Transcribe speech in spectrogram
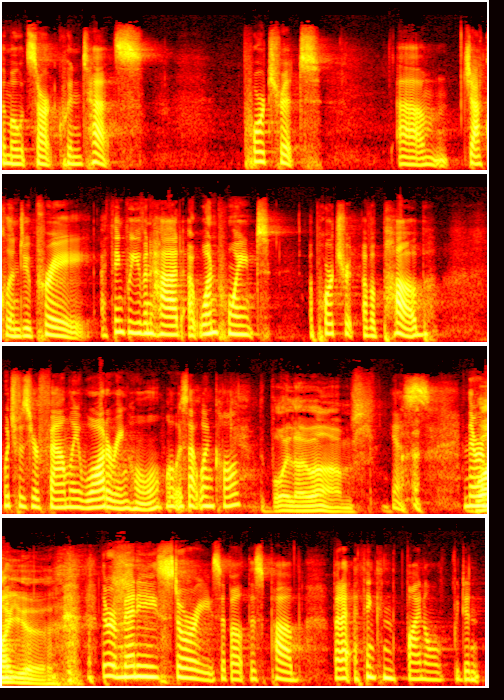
the Mozart quintets, portrait um, Jacqueline du Pré. I think we even had at one point a portrait of a pub which was your family watering hole. What was that one called? The Boileau Arms. Yes. And there, were, there were many stories about this pub, but I think in the final, we didn't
